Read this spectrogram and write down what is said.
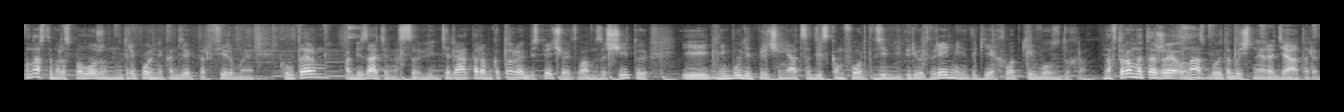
У нас там расположен внутрипольный конвектор фирмы Coolterm, обязательно с вентилятором, который обеспечивает вам защиту и не будет причиняться дискомфорт в зимний период времени, такие хлопки воздуха. На втором этаже у нас будут обычные радиаторы.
